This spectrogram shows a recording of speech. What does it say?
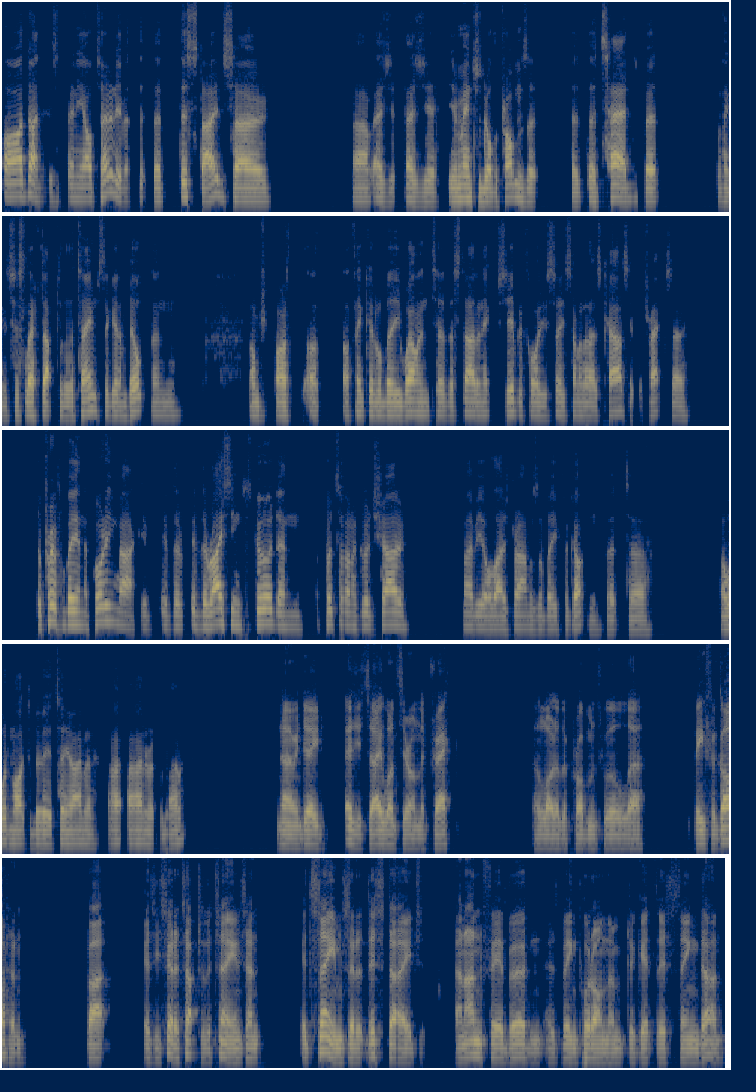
Oh, I don't. There's any alternative at, th- at this stage. So, um, as you, as you, you mentioned, all the problems that, it's had, but I think it's just left up to the teams to get them built, and I'm I, I, I think it'll be well into the start of next year before you see some of those cars hit the track. So, the proof will be in the pudding, Mark. If if the if the racing's good and puts on a good show, maybe all those dramas will be forgotten. But uh, I wouldn't like to be a team owner, owner at the moment. No, indeed. As you say, once they're on the track, a lot of the problems will uh, be forgotten. But as you said, it's up to the teams. And it seems that at this stage, an unfair burden is being put on them to get this thing done.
